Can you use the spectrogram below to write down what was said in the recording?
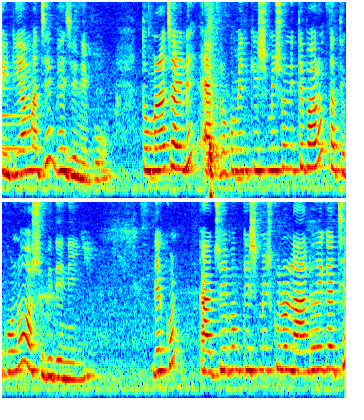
মিডিয়াম আঁচে ভেজে নেব। তোমরা চাইলে এক রকমের কিশমিশও নিতে পারো, তাতে কোনো অসুবিধে নেই। দেখুন, কাজু এবং কিশমিশগুলো লাল হয়ে গেছে।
